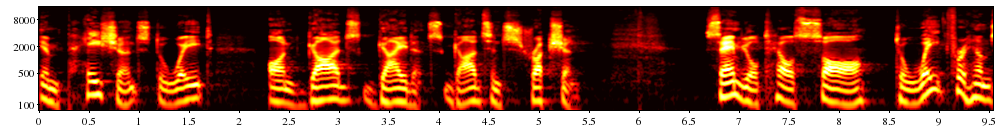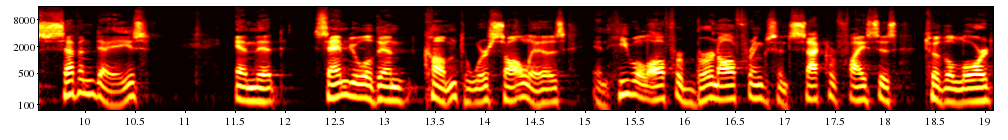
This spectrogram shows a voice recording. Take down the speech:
impatience to wait on God's guidance, God's instruction. Samuel tells Saul to wait for him seven days, and that Samuel then come to where Saul is, and he will offer burnt offerings and sacrifices to the Lord.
